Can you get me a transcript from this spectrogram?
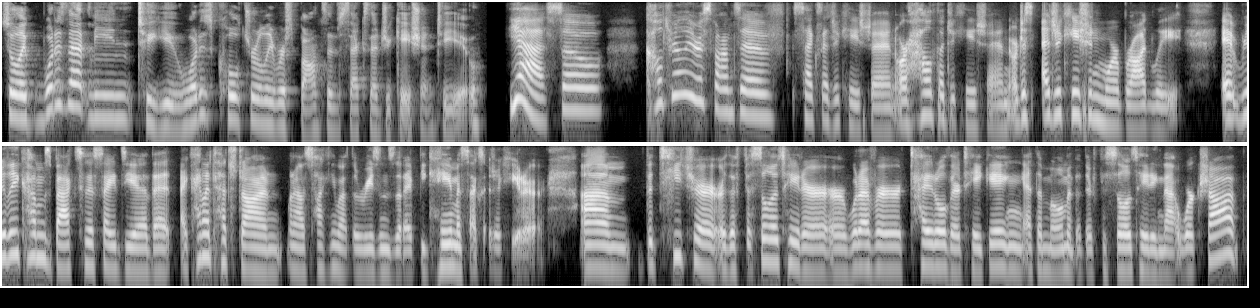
so like what does that mean to you? What is culturally responsive sex education to you? Yeah, so culturally responsive sex education or health education or just education more broadly, it really comes back to this idea that I kind of touched on when I was talking about the reasons that I became a sex educator. Um, the teacher or the facilitator or whatever title they're taking at the moment that they're facilitating that workshop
